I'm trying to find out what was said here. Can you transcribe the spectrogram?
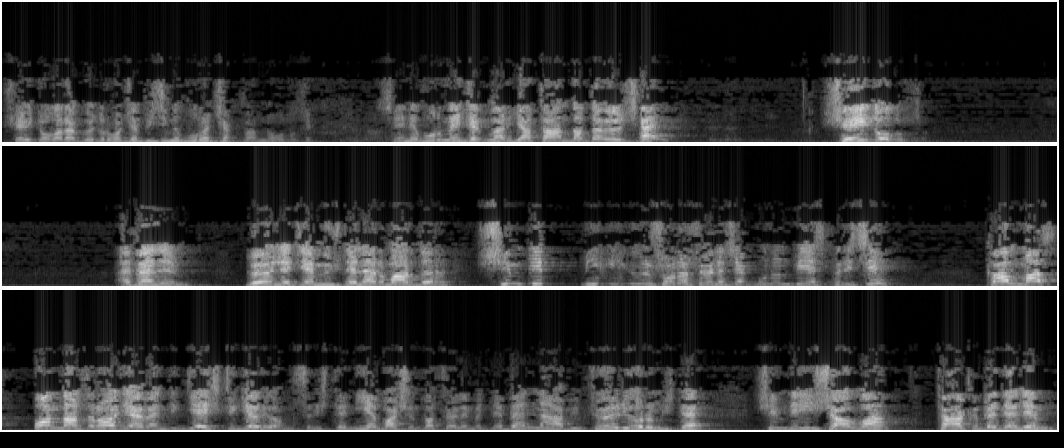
Şehit olarak ölür, hoca bizi mi vuracaklar, ne olacak? Seni vurmayacaklar, yatağında da ölsen şehit olursun. Efendim, böylece müjdeler vardır. Şimdi bir iki gün sonra söyleyecek bunun bir esprisi kalmaz. Ondan sonra hoca efendi geçti görüyor musun? İşte niye başında söylemedi? E ben ne yapayım? Söylüyorum işte. Şimdi inşallah takip edelim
